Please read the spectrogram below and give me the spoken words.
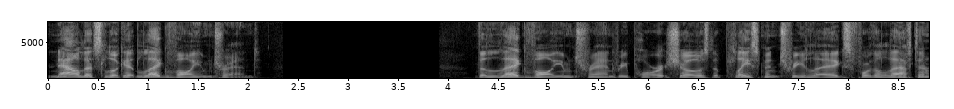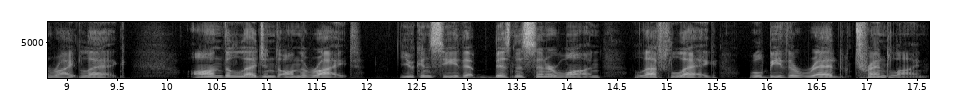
Now let's look at leg volume trend. The leg volume trend report shows the placement tree legs for the left and right leg. On the legend on the right, you can see that Business Center 1 left leg will be the red trend line.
